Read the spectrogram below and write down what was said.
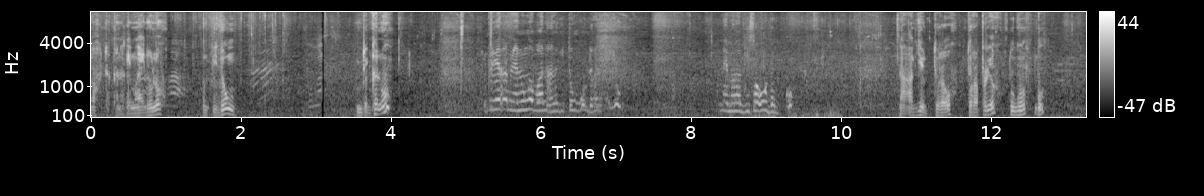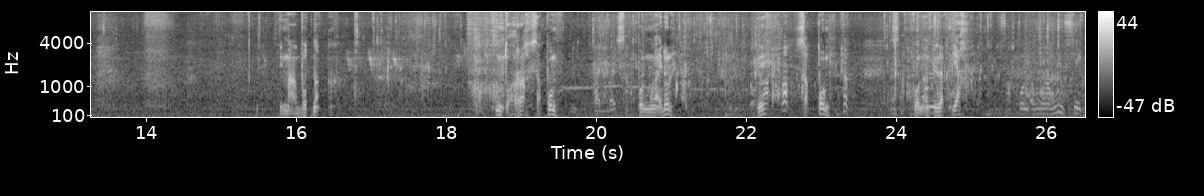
Ah dakan na kay mga idol oh ang pidong. Ang dagan oh. Ipinira kami nanunga ba na nagitungkol dagan kayo. May mga gisaudan ko. naagyod tura oh. Tura pre oh. Tugo to di maabot na. Ito ara sapon. Sapon mga idol okay sapon sapon ang tilapia Sapol ang mga music.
